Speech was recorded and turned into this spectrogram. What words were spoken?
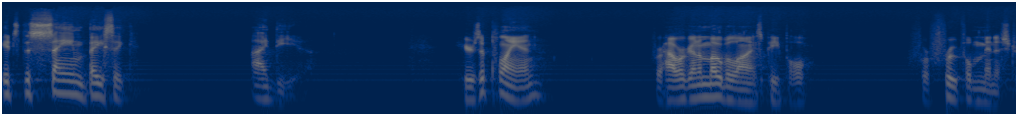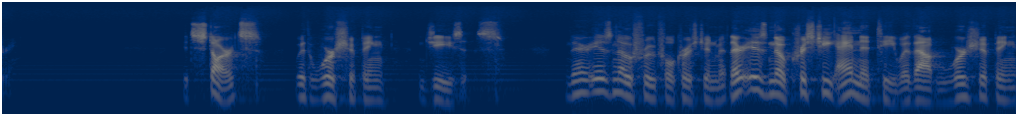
it's the same basic idea. Here's a plan for how we're going to mobilize people for fruitful ministry. It starts with worshiping Jesus. There is no fruitful Christian, there is no Christianity without worshiping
